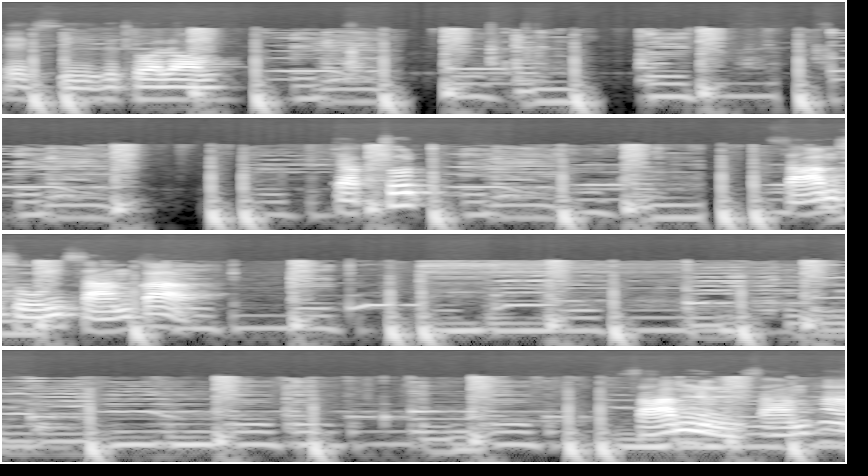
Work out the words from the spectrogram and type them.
เลขสี่คือตัวรอง จับชุดสามศูนย์สามเก้าสามหนึ่งสามห้า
